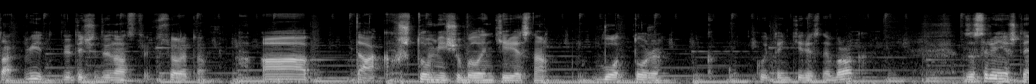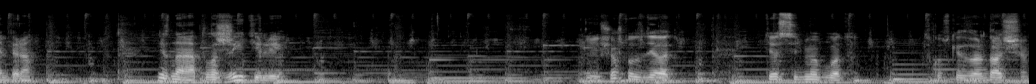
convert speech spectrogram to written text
Так, вид 2012, все это. А так, что мне еще было интересно? Вот тоже какой-то интересный брак. Засорение штемпера. Не знаю, отложить или или еще что-то сделать. 97 год. Московский двор. Дальше.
